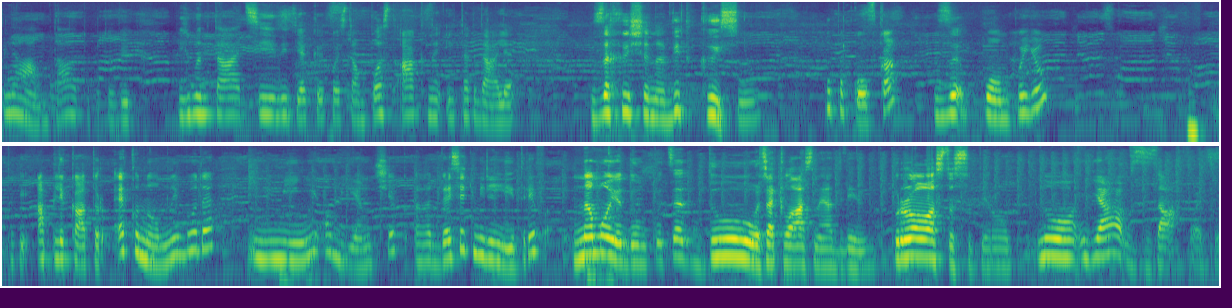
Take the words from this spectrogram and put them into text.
плям, та? тобто від пігментації, від якихось там постакне і так далі. Захищена від кисню. Упаковка з помпою. Аплікатор економний буде. Міні-об'ємчик е, 10 мл. На мою думку, це дуже класний адвін. Просто суперов. Ну, я в захваті.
